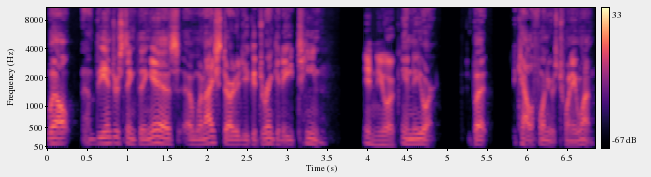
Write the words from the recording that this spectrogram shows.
Well, the interesting thing is, uh, when I started, you could drink at 18 in New York. In New York, but California was 21.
